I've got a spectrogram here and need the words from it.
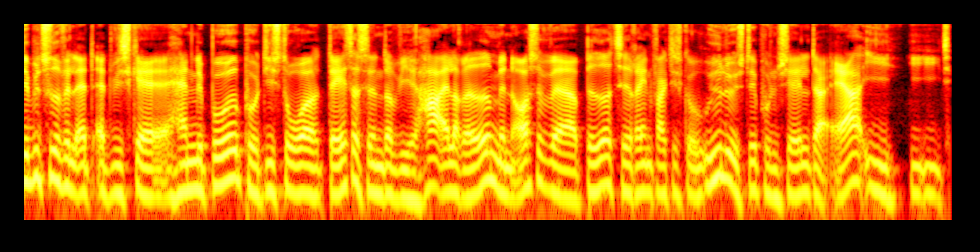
Det betyder vel, at, at vi skal handle både på de store datacenter, vi har allerede, men også være bedre til rent faktisk at udløse det potentiale, der er i, i IT.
